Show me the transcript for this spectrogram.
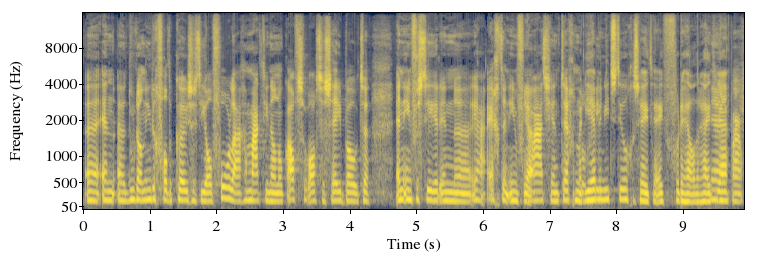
Eh, en eh, doe dan in ieder geval de keuzes die al voorlagen. Maak die dan ook af, zoals de zeeboten. En investeer in eh, ja, echt in informatie en technologie. Maar die hebben niet stilgezeten, even voor de helderheid. Ja, Ja, maar-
